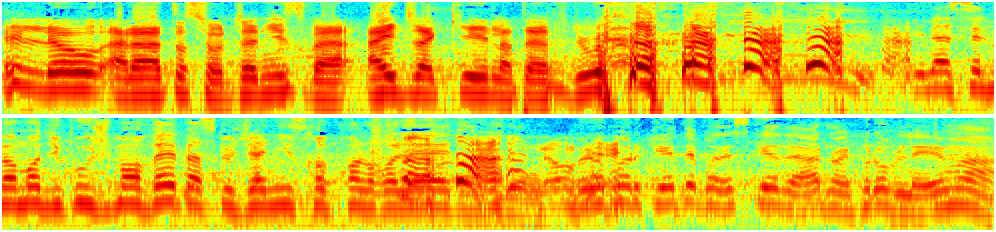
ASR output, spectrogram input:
Hello. Alors attention, Janice va hijacker l'interview. Et là, c'est le moment du coup où je m'en vais parce que Janice reprend le relais. donc, euh, Pero ¿por qué te puedes quedar? No hay problema.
